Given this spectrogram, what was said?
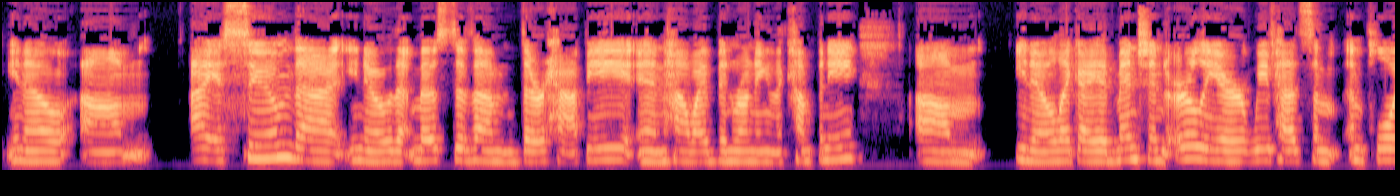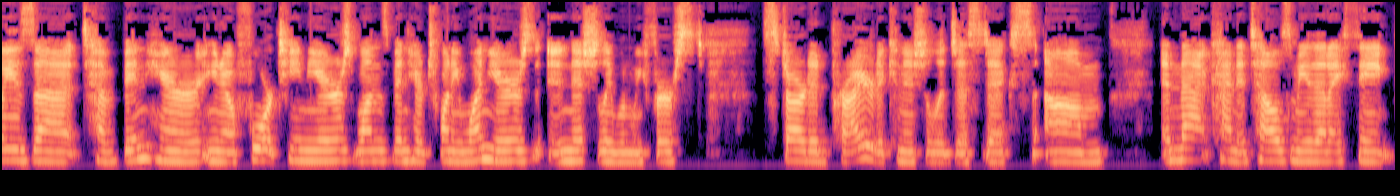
you know, um, I assume that, you know, that most of them, they're happy in how I've been running the company. Um, you know, like I had mentioned earlier, we've had some employees that have been here, you know, 14 years. One's been here 21 years initially when we first started prior to Knichel Logistics. Um, and that kind of tells me that I think,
